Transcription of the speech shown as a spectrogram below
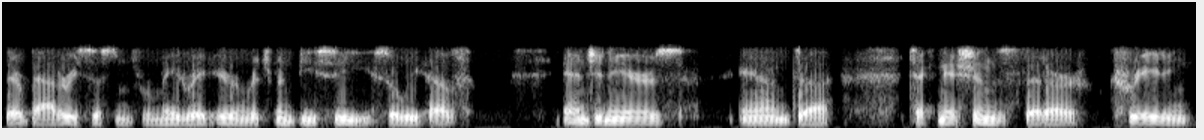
their battery systems were made right here in Richmond, BC. So we have engineers and uh, technicians that are creating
